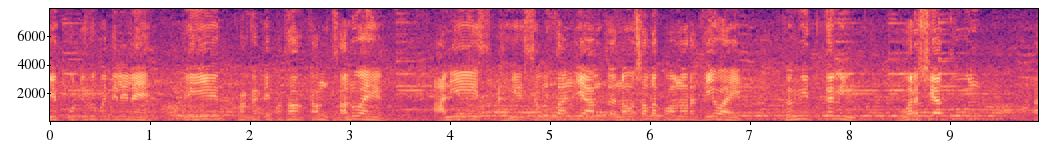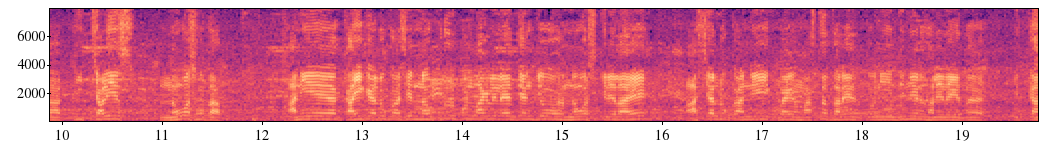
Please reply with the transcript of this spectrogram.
एक कोटी रुपये दिलेले आहे. ते प्रगतीपथावर काम चालू आहे. आणि हे संस्थान जे आमचं नवसाला पावणारा देव आहे कमीत कमी वर्षातून तीस चाळीस नवस होतात. आणि काही काही लोक असे नोकरीवर पण लागलेले आहेत त्यांचे नवस केलेला आहे अशा लोकांनी काही मास्तर झाले कोणी इंजिनियर झालेले आहेत इतका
